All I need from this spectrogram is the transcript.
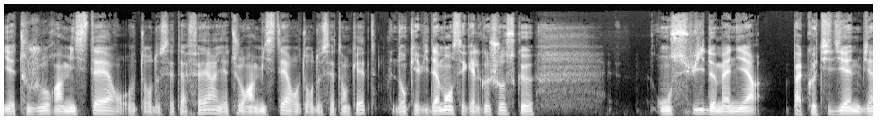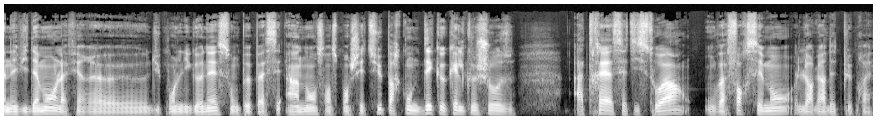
Il y a toujours un mystère autour de cette affaire, il y a toujours un mystère autour de cette enquête. Donc évidemment, c'est quelque chose que on suit de manière pas quotidienne, bien évidemment. L'affaire euh, du pont de Ligonnès, on peut passer un an sans se pencher dessus. Par contre, dès que quelque chose a trait à cette histoire, on va forcément le regarder de plus près.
